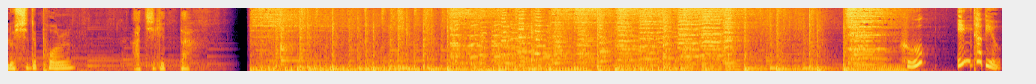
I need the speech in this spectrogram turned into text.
루시드 폴 아직 있다. 훅 인터뷰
